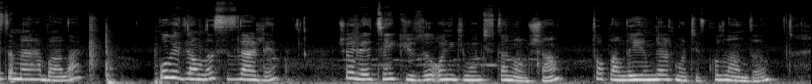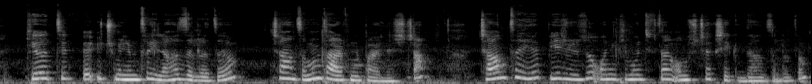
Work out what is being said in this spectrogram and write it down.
Herkese merhabalar. Bu videomda sizlerle şöyle tek yüzü 12 motiften oluşan toplamda 24 motif kullandığım kağıt tip ve 3 milim tığ ile hazırladığım çantamın tarifini paylaşacağım. Çantayı bir yüzü 12 motiften oluşacak şekilde hazırladım.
